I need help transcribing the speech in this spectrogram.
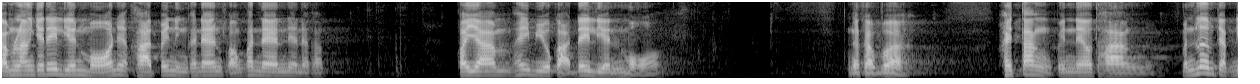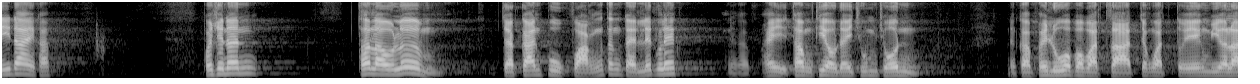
กำลังจะได้เรียนหมอเนี่ยขาดไปหนึ่งคะแนนสองคะแนนเนี่ยนะครับ พยายามให้มีโอกาสได้เรียนหมอนะครับว่าให้ตั้งเป็นแนวทาง มันเริ่มจากนี้ได้ครับ เพราะฉะนั้นถ้าเราเริ่มจากการปลูกฝังตั้งแต่เล็กๆนะครับให้ท่องเที่ยวในชุมชน นะครับให้รู้ว่าประวัติศาสตร์จังหวัดตัวเองมีอะไร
